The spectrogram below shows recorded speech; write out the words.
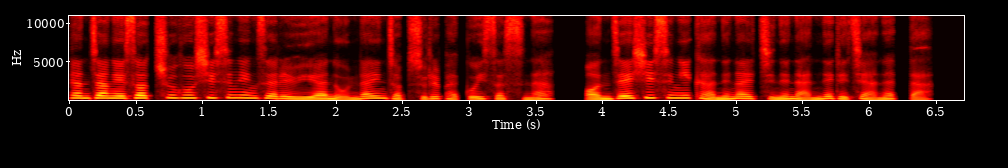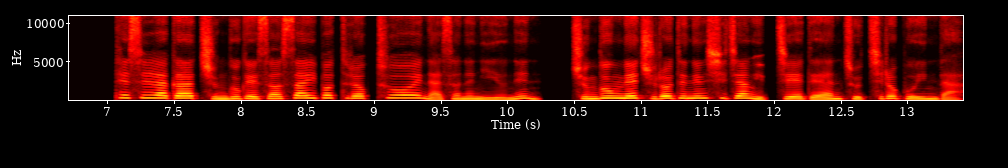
현장에서 추후 시승 행사를 위한 온라인 접수를 받고 있었으나 언제 시승이 가능할지는 안내되지 않았다. 테슬라가 중국에서 사이버트럭 투어에 나서는 이유는 중국 내 줄어드는 시장 입지에 대한 조치로 보인다.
